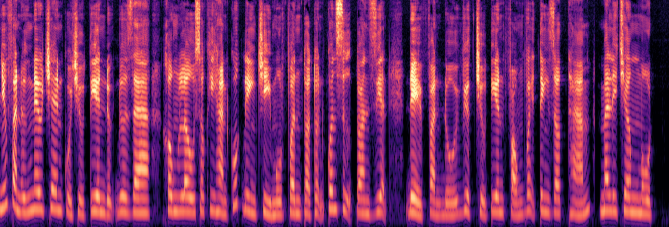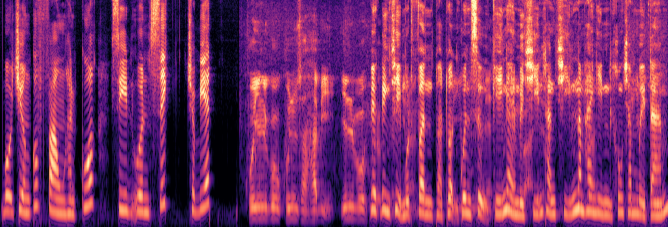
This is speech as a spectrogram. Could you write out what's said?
Những phản ứng nêu trên của Triều Tiên được đưa ra không lâu sau khi Hàn Quốc đình chỉ một phần thỏa thuận quân sự toàn diện để phản đối việc Triều Tiên phóng vệ tinh do thám Malichung 1. Bộ trưởng Quốc phòng Hàn Quốc Shin Won-sik cho biết Việc đình chỉ một phần thỏa thuận quân sự ký ngày 19 tháng 9 năm 2018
